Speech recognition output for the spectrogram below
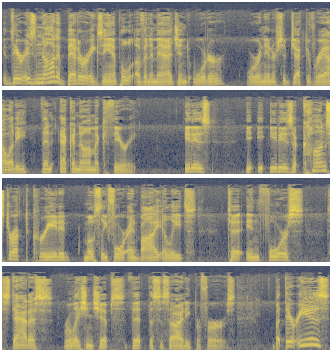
there is not a better example of an imagined order or an intersubjective reality than economic theory. It is it- it is a construct created mostly for and by elites to enforce status relationships that the society prefers. But there is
